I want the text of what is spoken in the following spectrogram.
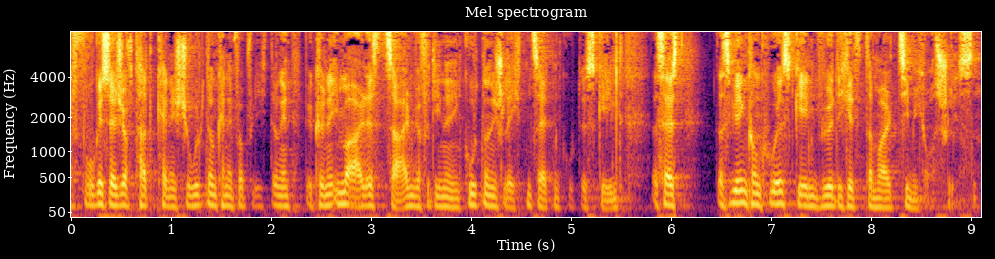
Fondsgesellschaft hat keine Schulden und keine Verpflichtungen. Wir können immer alles zahlen, wir verdienen in guten und in schlechten Zeiten gutes Geld. Das heißt, dass wir in Konkurs gehen, würde ich jetzt einmal ziemlich ausschließen.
